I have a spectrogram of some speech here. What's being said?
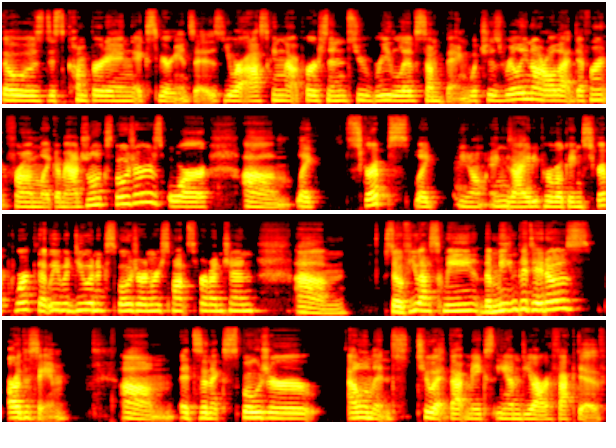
those discomforting experiences. You are asking that person to relive something, which is really not all that different from like imaginal exposures or um, like scripts, like, you know, anxiety provoking script work that we would do in exposure and response prevention. Um, so if you ask me, the meat and potatoes are the same. Um, it's an exposure element to it that makes EMDR effective.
